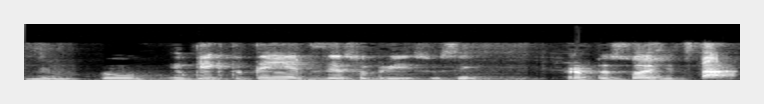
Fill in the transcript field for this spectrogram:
Então, e o que que tu tem a dizer sobre isso, assim, para a pessoa agitar?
